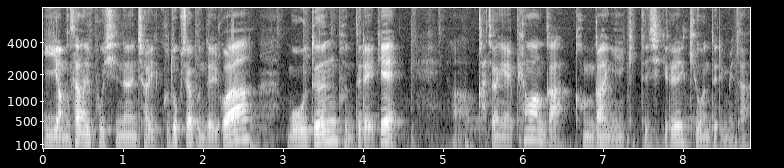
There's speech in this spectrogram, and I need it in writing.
이 영상을 보시는 저희 구독자분들과 모든 분들에게 어, 가정의 평안과 건강이 깃드시기를 기원드립니다.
